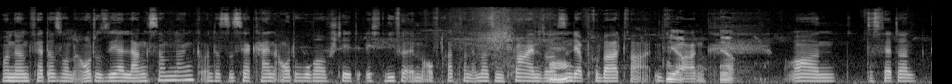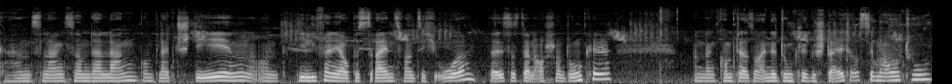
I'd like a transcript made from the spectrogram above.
Und dann fährt da so ein Auto sehr langsam lang. Und das ist ja kein Auto, worauf steht, ich liefere im Auftrag von Amazon Prime, sondern es sind ja Privatwagen. Mhm. ja, ja. Und das fährt dann ganz langsam da lang und bleibt stehen. Und die liefern ja auch bis 23 Uhr. Da ist es dann auch schon dunkel. Und dann kommt da so eine dunkle Gestalt aus dem Auto.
